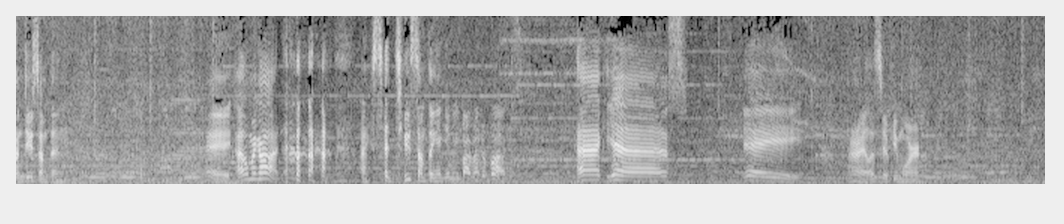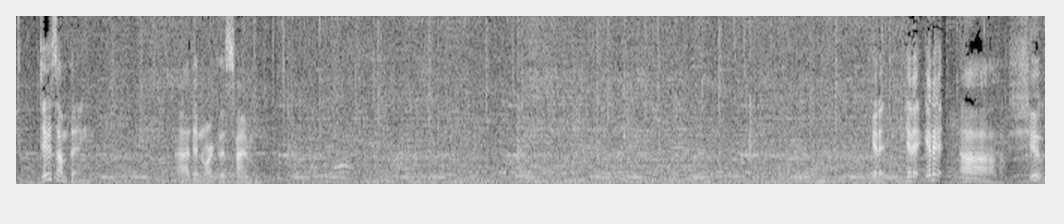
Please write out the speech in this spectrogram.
On, do something. Hey, oh my god. I said do something and give me 500 bucks. Heck yes. Yay. All right, let's do a few more. Do something. Uh, didn't work this time. Get it, get it, get it. Ah, shoot.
